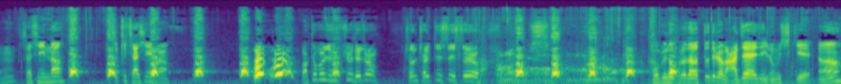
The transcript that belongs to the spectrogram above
응? 자신 있나? 스키 자신 있나? 맡겨보십시오 대장 전 잘 뛸 수 있어요 보비 너 그러다가 두드려 맞아야지 이놈의 시기에 어?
